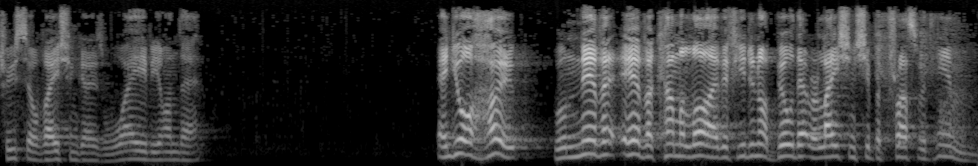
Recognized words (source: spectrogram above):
true salvation goes way beyond that. And your hope will never ever come alive if you do not build that relationship of trust with Him.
